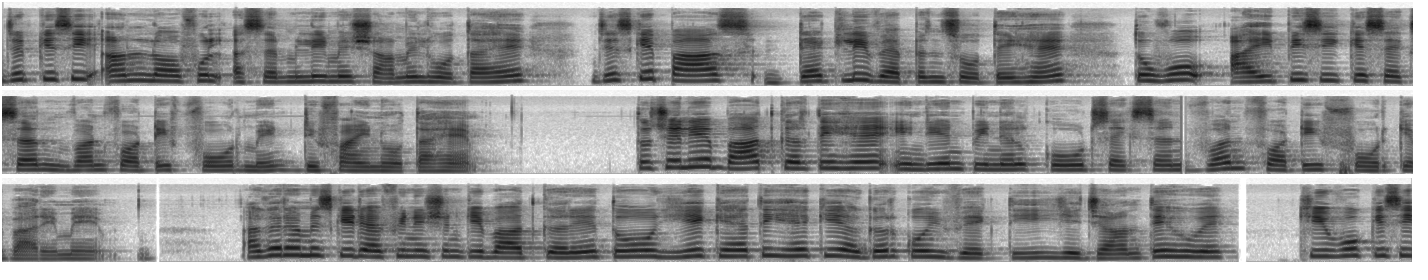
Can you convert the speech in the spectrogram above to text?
जब किसी अनलॉफुल असेंबली में शामिल होता है, जिसके पास डेडली वेपन्स होते हैं तो वो आईपीसी के सेक्शन 144 में डिफाइन होता है। तो चलिए बात करते हैं इंडियन पिनल कोड सेक्शन 144 के बारे में। अगर हम इसकी डेफिनेशन की बात करें तो ये कहती है कि अगर कोई व्यक्ति ये जानते हुए कि वो किसी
